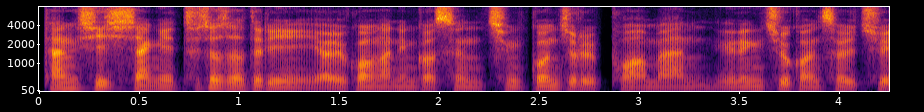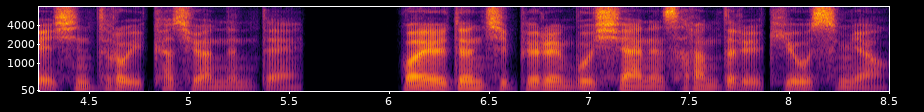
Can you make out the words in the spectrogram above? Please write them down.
당시 시장의 투자자들이 열광하는 것은 증권주를 포함한 은행주 건설주의 신트로이카주였는데 과열된 지표를 무시하는 사람들을 비웃으며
